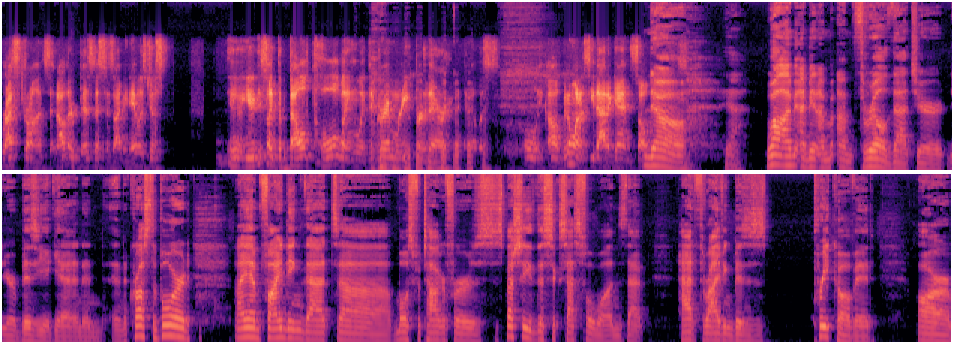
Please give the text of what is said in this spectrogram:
restaurants and other businesses. I mean, it was just it's like the bell tolling with the Grim Reaper there. it was holy cow. We don't want to see that again. So no, yeah. Well, I mean, I mean, I'm I'm thrilled that you're you're busy again, and and across the board, I am finding that uh, most photographers, especially the successful ones that had thriving businesses pre-COVID, are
